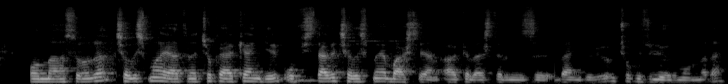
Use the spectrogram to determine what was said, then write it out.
ondan sonra çalışma hayatına çok erken girip ofislerde çalışmaya başlayan arkadaşlarımızı ben görüyorum. Çok üzülüyorum onlara.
